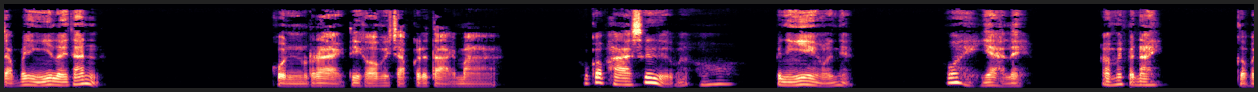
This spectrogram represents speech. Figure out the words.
จับไว้อย่างนี้เลยท่าน คนแรกที่เขาไปจับกระต่ายมาเขาก็พาซื่อว่าอ๋อเป็นอย่างนี้เองเหรอเนี่ยโอ้ยแย่เลยเอาไม่เป็นไรก็ไป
